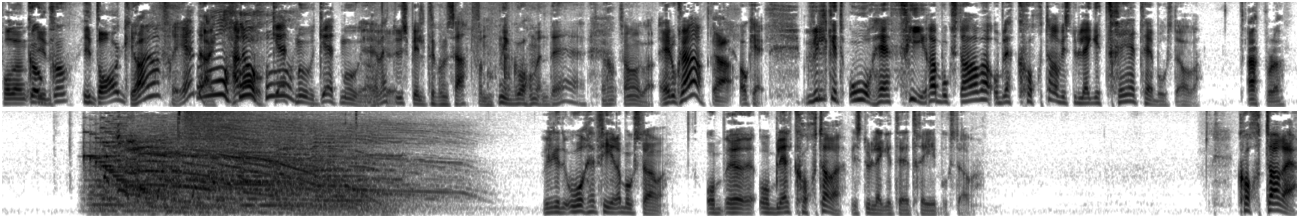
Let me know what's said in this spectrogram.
På den Go, i, go. i dag? Ja, ja, fredag. Hallo, get move, get move. Jeg vet du spilte konsert for noen i går, men det sånn går. Er du klar? Ja. Ok. Hvilket ord har fire bokstaver og blir kortere hvis du legger tre til bokstaver? Eple. Hvilket ord har fire bokstaver og, eh, og blir kortere hvis du legger til tre bokstaver? Kortere.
